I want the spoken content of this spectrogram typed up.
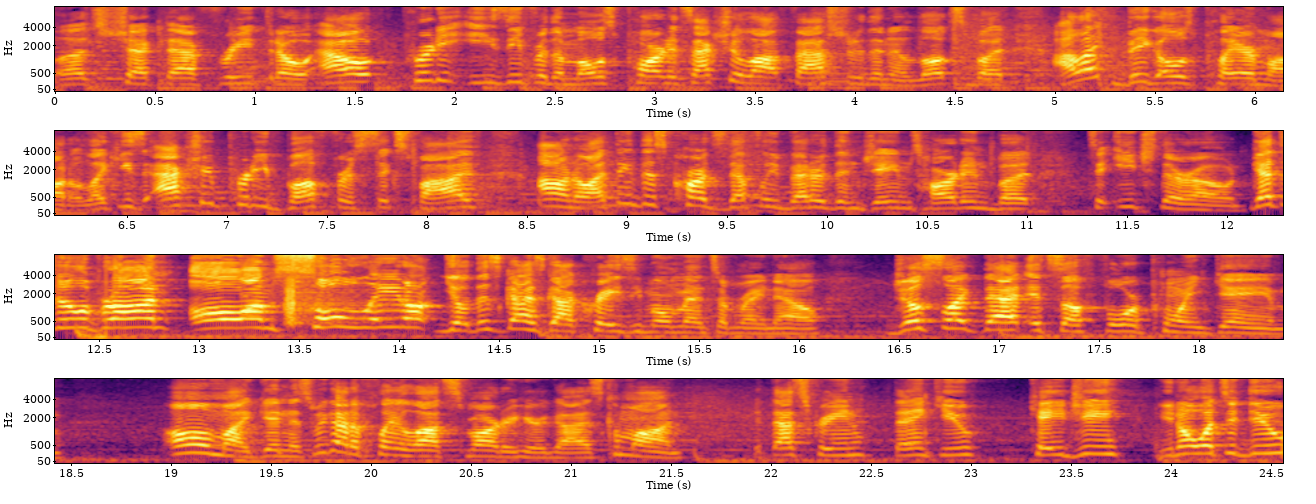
Let's check that free throw out. Pretty easy for the most part. It's actually a lot faster than it looks, but I like Big O's player model. Like, he's actually pretty buff for 6'5". I don't know. I think this card's definitely better than James Harden, but to each their own. Get there, LeBron. Oh, I'm so late on. Yo, this guy's got crazy momentum right now. Just like that, it's a four-point game. Oh, my goodness. We got to play a lot smarter here, guys. Come on. Hit that screen. Thank you. KG, you know what to do.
